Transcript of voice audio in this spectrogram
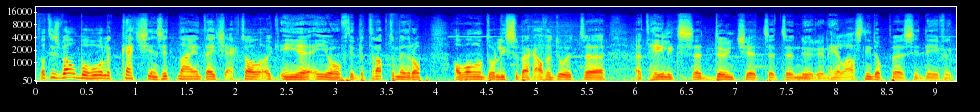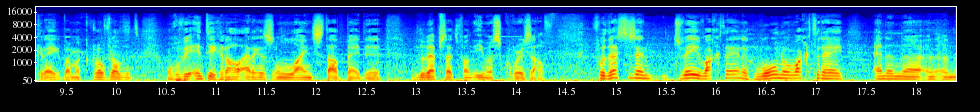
dat is wel behoorlijk catchy en zit na een tijdje echt wel in je, in je hoofd. Ik betrapte me erop, al wandelend door Liseberg af en toe het, het Helix deuntje te, te neuren. Helaas niet op CD verkrijgbaar, maar ik geloof dat het ongeveer integraal ergens online staat bij de, op de website van IMAScore zelf. Voor de rest zijn twee wachtrijen. Een gewone wachtrij en een, een, een,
